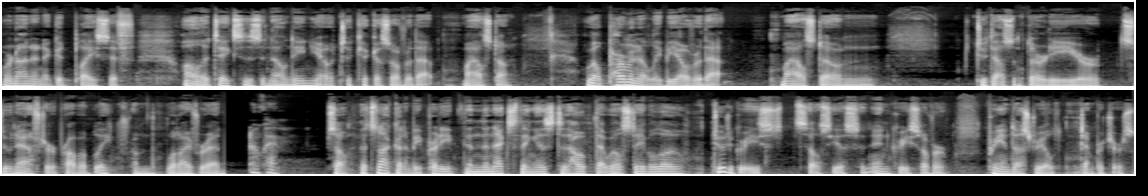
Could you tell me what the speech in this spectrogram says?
we're not in a good place if all it takes is an El Nino to kick us over that milestone. We'll permanently be over that milestone 2030 or soon after, probably, from what I've read. Okay. So it's not going to be pretty. Then the next thing is to hope that we'll stay below two degrees Celsius and increase over pre industrial temperatures,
